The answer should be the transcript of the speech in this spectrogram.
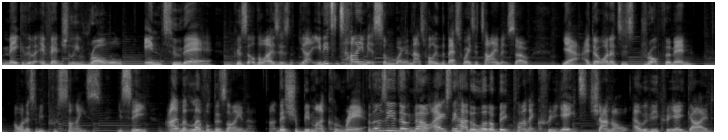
make them eventually roll into there. Because otherwise, you, know, you need to time it some way. And that's probably the best way to time it. So, yeah, I don't want to just drop them in. I want it to be precise. You see, I'm a level designer. Uh, this should be my career. For those of you who don't know, I actually had a Little Big Planet Create channel, LBP Create Guide,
